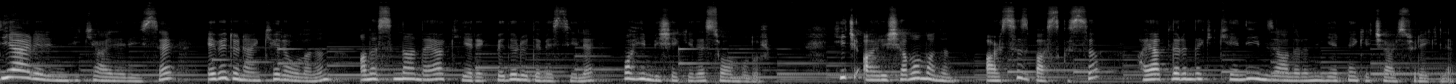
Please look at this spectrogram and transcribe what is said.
Diğerlerinin hikayeleri ise eve dönen Keloğlan'ın anasından dayak yiyerek bedel ödemesiyle vahim bir şekilde son bulur. Hiç ayrışamamanın arsız baskısı hayatlarındaki kendi imzalarının yerine geçer sürekli.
